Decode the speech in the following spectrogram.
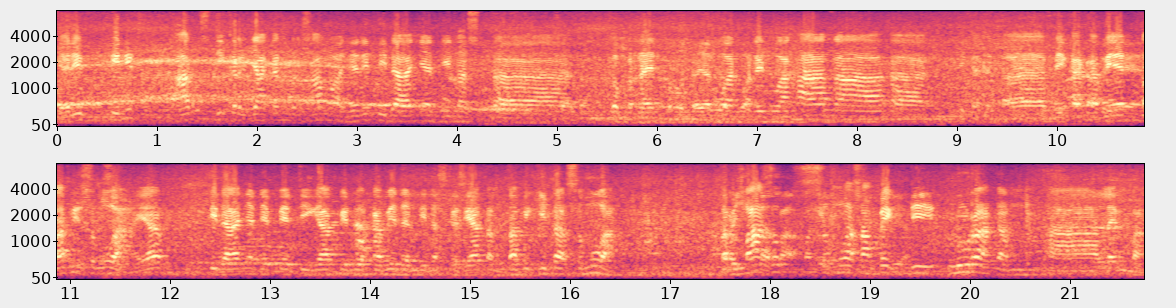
Jadi ini harus dikerjakan bersama. Jadi tidak hanya dinas eh, pemberdayaan perempuan, perlindungan anak, eh, BKKBN, tapi semua ya tidak hanya DP3, P2KB dan dinas kesehatan, tapi kita semua termasuk semua sampai Iya. di lurah dan ah, Lembang.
